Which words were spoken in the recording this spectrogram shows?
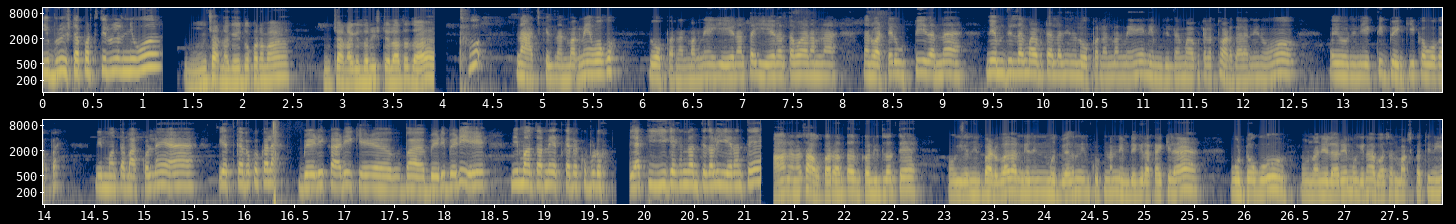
ಇಬ್ರು ಇಷ್ಟಪಡ್ತಿರಲ್ಲ ನೀವು? ಹ್ಞೂ ಚೆನ್ನಾಗೇ ಇದ್ದು ಕಣಮ್ಮ. ಹ್ಞೂ ಚೆನ್ನಾಗಿಲ್ಲ ಇಷ್ಟ ಇಲ್ಲ ಆಗ್ತದ ಥು ನನ್ನ ಮಗನೇ ಹೋಗು. ಲೋಪ ನನ್ನ ಮಗನೇ ಏನಂತ ಏನಂತವ ನಮ್ಮ ನನ್ನ ಹೊಟ್ಟೆಲಿ ಹುಟ್ಟಿ ಇದನ್ನ ನೆಮ್ಮದಿಲ್ದಂಗೆ ಮಾಡ್ಬಿಟ್ಟಲ್ಲ ನೀನು ಲೋಪ ನನ್ನ ಮಗನೇ ನೆಮ್ಮದಿಲ್ದಂಗೆ ಮಾಡ್ಬಿಟ್ಟಲ್ಲ ತೊಡಗಲ್ಲ ನೀನು. ಅಯ್ಯೋ ನೀನು ಎತ್ತಿಗೆ ಬೆಂಕಿ ಹೋಗಪ್ಪ. ನಿಮ್ಮಂಥ ಮಕ್ಕಳನ್ನೇ ಎತ್ಕೋಬೇಕು ಕಲ. ಬೇಡಿ ಕಾಡಿ ಕೇ ಬೇಡಿ ಬೇಡಿ. ನಿಮ್ಮಂಥವ್ರನ್ನ ಎತ್ಕೋಬೇಕು ಬಿಡು. ಯಾಕೆ ಈಗ ಅಂತಿದ್ದಾಳು ಏನಂತೆ? ಹಾಂ ನನ್ನ ಸಾವುಕಾರ ಅಂತ ಅನ್ಕೊಂಡಿದ್ಲಂತೆ. ಈಗ ನೀನು ಬಡವ ನನಗೆ ನಿನ್ನ ಮದುವೆ ನೀನು ಕುಟ್ಟು ನಾನು ನಿಮ್ದಿಗೆ ಒಟ್ಟೋಗು. ನಾನು ಎಲ್ಲರೂ ಮುಗಿನ ಅಭಾಸನ ಮಾಡ್ಸ್ಕೊತೀನಿ.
